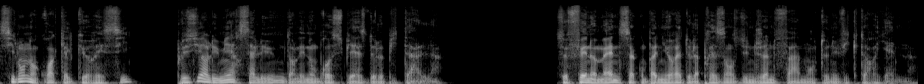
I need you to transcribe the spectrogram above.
Si l'on en croit quelques récits, plusieurs lumières s'allument dans les nombreuses pièces de l'hôpital. Ce phénomène s'accompagnerait de la présence d'une jeune femme en tenue victorienne.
